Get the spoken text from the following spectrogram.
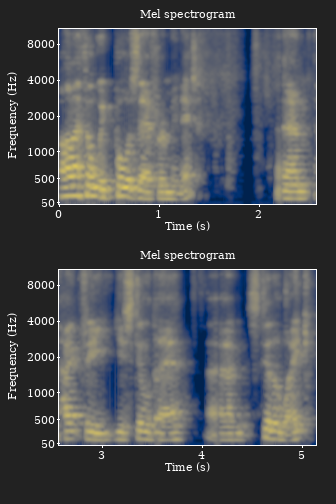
And I thought we'd pause there for a minute. Um, hopefully, you're still there, um, still awake,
